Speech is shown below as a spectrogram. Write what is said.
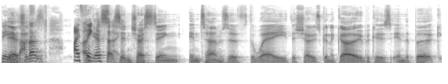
being yeah, baffled. so that's. I think guess so. that's interesting in terms of the way the show's going to go because in the book,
